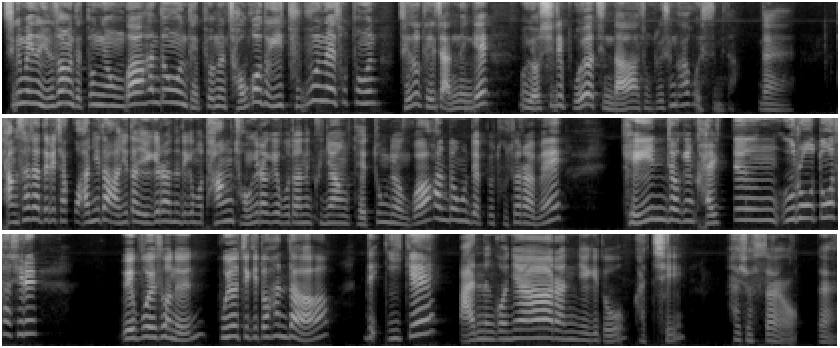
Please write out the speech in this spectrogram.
지금에 있는 윤석열 대통령과 한동훈 대표는 적어도 이 두 분의 소통은 제대로되지 않는 게 뭐 여실히 보여진다. 저는 그렇게 생각하고 있습니다. 네. 당사자들이 자꾸 아니다 아니다 얘기를 하는데 이게 뭐 당 정이라기보다는 그냥 대통령과 한동훈 대표 두 사람의 개인적인 갈등으로도 사실 외부에서는 보여지기도 한다. 근데 이게 맞는 거냐라는 얘기도 같이 하셨어요. 네.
